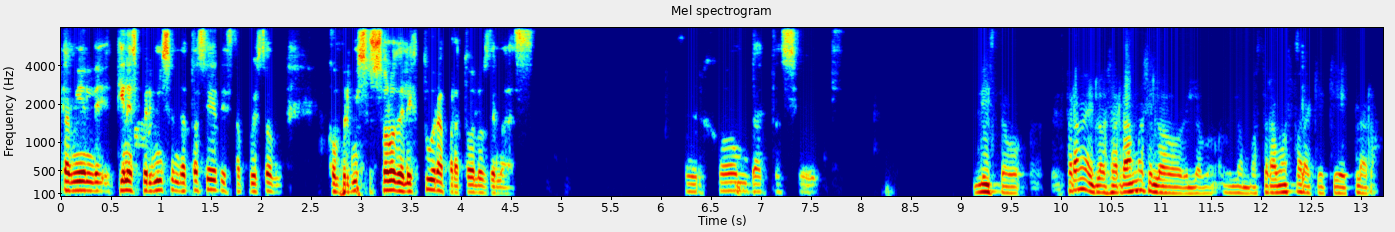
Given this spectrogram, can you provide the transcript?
también le, tienes permiso en dataset, está puesto con permiso solo de lectura para todos los demás. Home, dataset. Listo. Espérame, lo cerramos y lo, mostramos para que quede claro.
